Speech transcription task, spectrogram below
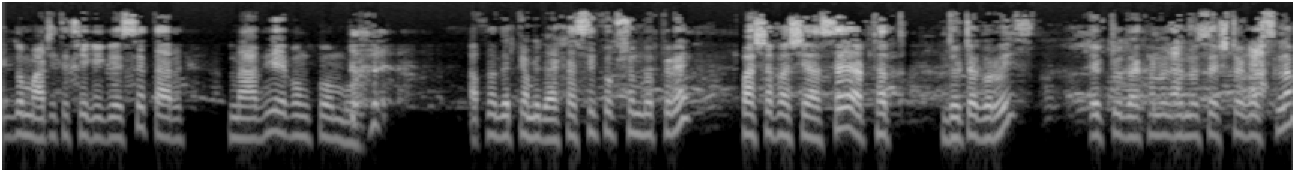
একদম মাটিতে থেকে গেছে তার নাভি এবং কোমর। আপনাদেরকে আমি দেখাচ্ছি খুব সুন্দর করে। পাশাপাশি আছে অর্থাৎ দুইটা গরুই একটু দেখানোর জন্য চেষ্টা করছিলাম।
